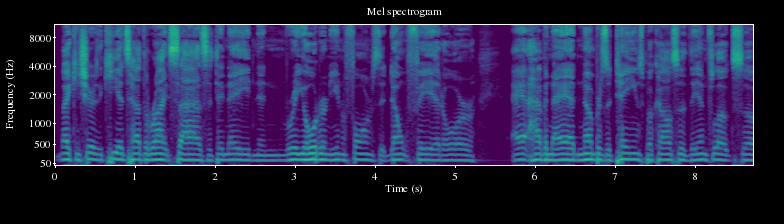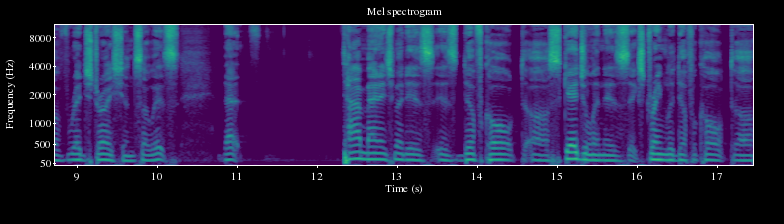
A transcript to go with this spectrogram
making sure the kids have the right size that they need and reordering uniforms that don't fit or having to add numbers of teams because of the influx of registration. So it's that time management is is difficult. Uh, scheduling is extremely difficult. Uh,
